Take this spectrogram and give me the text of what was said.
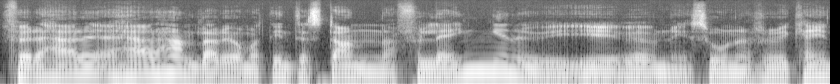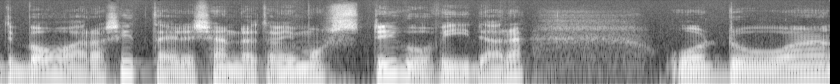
För det här, här handlar det om att inte stanna för länge nu i, i övningszonen. För vi kan ju inte bara sitta i det kända utan vi måste ju gå vidare. Och då eh,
